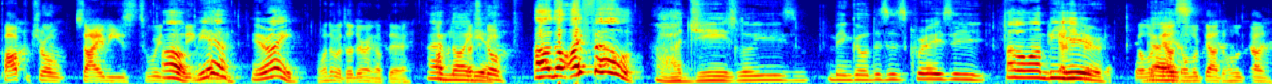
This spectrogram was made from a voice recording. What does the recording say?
Paw Patrol Siamese twin Oh, thing. yeah, you're right. I wonder what they're doing up there. I have Oh, no idea. let's go. Oh, no, I fell! Ah, jeez, Louise. Bingo, this is crazy. I don't want to be here. careful. Don't look down, Guys. don't look down, don't look down.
